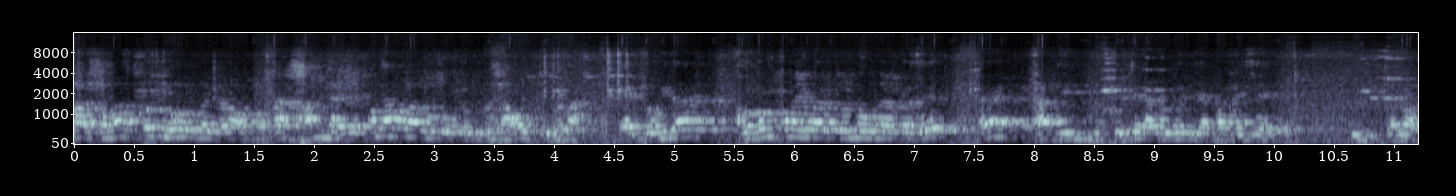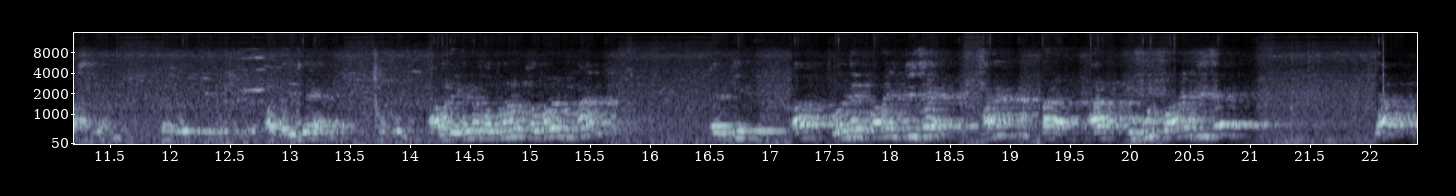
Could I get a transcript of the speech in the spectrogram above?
আহ, সমাজপতি হোক না কেন তার সামনে এসে কথা বলার মতো কোনো সাহস ছিল না। এক খতম করাইবার জন্য ওনার কাছে হ্যাঁ খাদি টাকাগুলো দিয়ে পাঠাইছে। কেন আসছে? পাঠাইছে? আমার এখানে কি হ্যাঁ আর আর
